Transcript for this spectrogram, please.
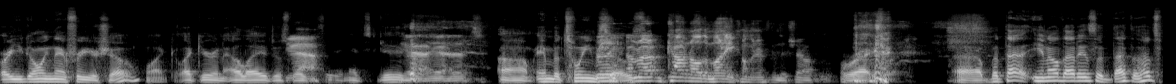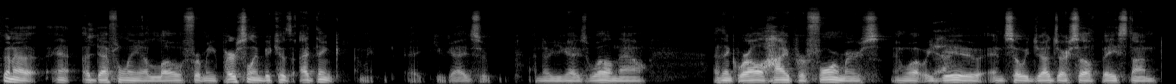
are you going there for your show? Like, like you're in LA just Yeah. waiting for your next gig. Yeah, yeah, that's Um, in between really. shows, I'm not counting all the money coming in from the show. right? uh, but that you know that is a that that's been a, a definitely a low for me personally because I think I mean uh, you guys are I know you guys well now. I think we're all high performers in what we Yeah. do, and so we judge ourselves based on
